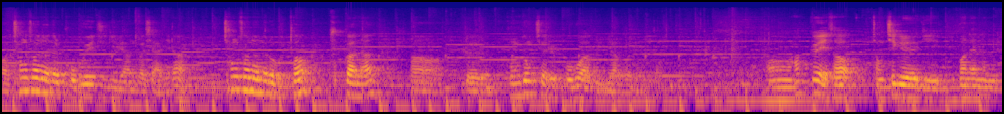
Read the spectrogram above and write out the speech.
어, 청소년을 보호해주기 위한 것이 아니라 청소년으로부터 국가나 어, 그 공동체를 보호하기 위한 것입니다. 어, 학교에서 정치 교육이 이번에는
